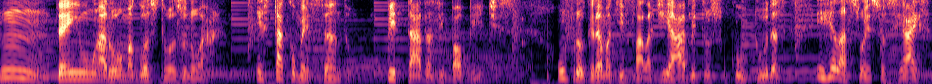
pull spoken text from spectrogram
Hum, tem um aroma gostoso no ar. Está começando Pitadas e Palpites um programa que fala de hábitos, culturas e relações sociais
